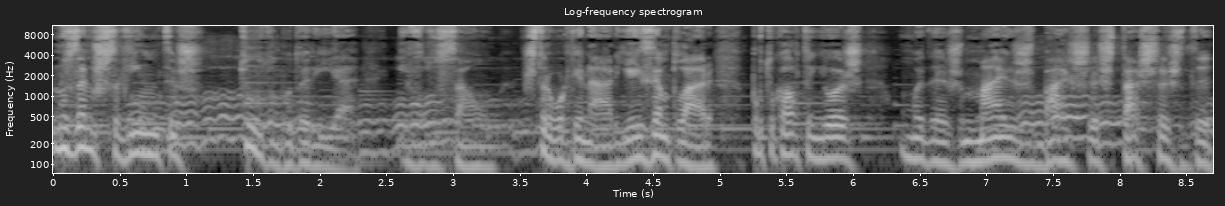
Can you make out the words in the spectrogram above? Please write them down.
Nos anos seguintes, tudo mudaria. Evolução extraordinária, exemplar. Portugal tem hoje uma das mais baixas taxas de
